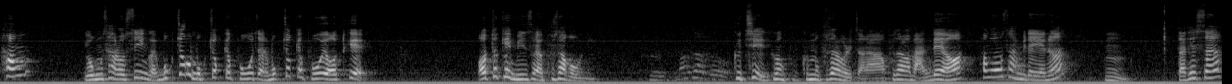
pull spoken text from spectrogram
형 용사로 쓰인 거야. 목적은 목적격 보호잖아. 목적격 보호에 어떻게 어떻게 민서야 부사가 오니? 그치? 그럼 그러면 부사라고 그랬잖아. 부사가 하면 안 돼요. 형용사입니다. 얘는. 음. 자 됐어요?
